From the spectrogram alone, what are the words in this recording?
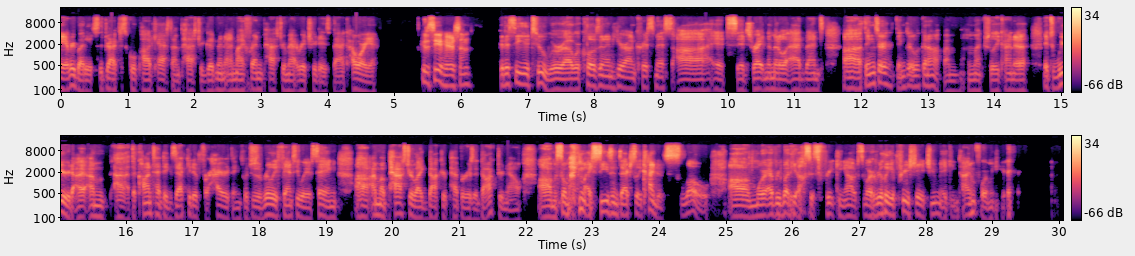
Hey, everybody, it's the Drive to School podcast. I'm Pastor Goodman, and my friend Pastor Matt Richard is back. How are you? Good to see you, Harrison. Good to see you too. We're uh, we're closing in here on Christmas. Uh, it's it's right in the middle of Advent. Uh, things are things are looking up. I'm I'm actually kind of it's weird. I, am uh, the content executive for Higher Things, which is a really fancy way of saying uh, I'm a pastor like Dr Pepper is a doctor now. Um, so my my season's actually kind of slow, um, where everybody else is freaking out. So I really appreciate you making time for me here.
